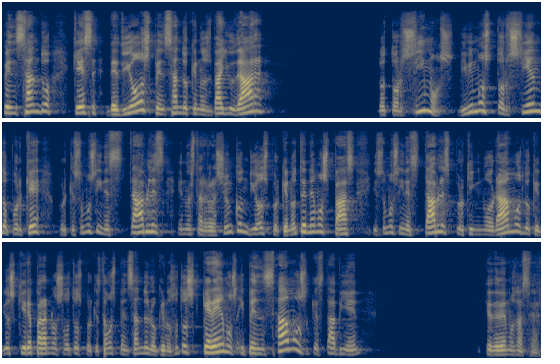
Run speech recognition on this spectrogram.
pensando que es de Dios, pensando que nos va a ayudar. Lo torcimos, vivimos torciendo. ¿Por qué? Porque somos inestables en nuestra relación con Dios, porque no tenemos paz y somos inestables porque ignoramos lo que Dios quiere para nosotros, porque estamos pensando en lo que nosotros queremos y pensamos que está bien que debemos hacer.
